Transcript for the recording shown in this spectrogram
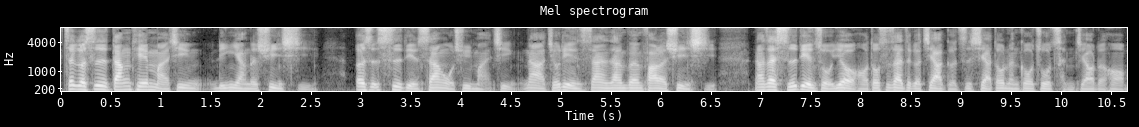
这个是当天买进羚羊的讯息。二十四点三五去买进，那九点三十三分发了讯息，那在十点左右哈，都是在这个价格之下都能够做成交的哈。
